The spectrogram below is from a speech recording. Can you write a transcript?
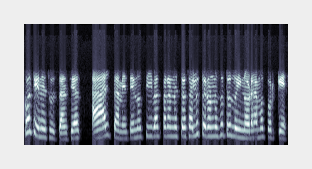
Contienen sustancias altamente nocivas para nuestra salud, pero nosotros lo ignoramos porque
